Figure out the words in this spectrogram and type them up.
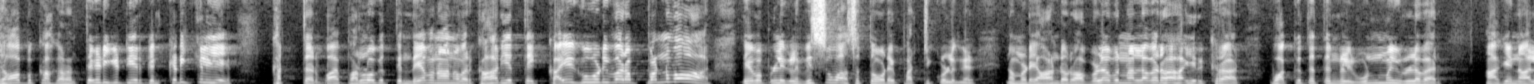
ஜாபுக்காக நான் தேடிக்கிட்டே இருக்கேன். கிடைக்கலையே. கர்த்தர் பரலோகத்தின் தேவனானவர் காரியத்தை கைகூடி வர பண்ணுவார். தேவ பிள்ளைகளை விசுவாசத்தோட பற்றி கொள்ளுங்கள் நம்முடைய ஆண்டவர் அவ்வளவு நல்லவராக இருக்கிறார் வாக்கு தத்தங்களில் உண்மை உள்ளவர். ஆகையினால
